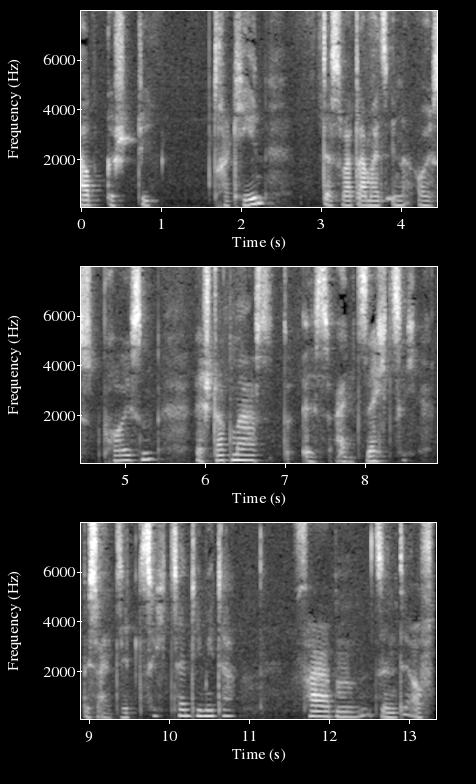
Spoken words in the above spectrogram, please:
Hauptgestüt Trakehn. Das war damals in Ostpreußen. Der Stockmaß ist 1,60 bis 1,70 cm. Farben sind oft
